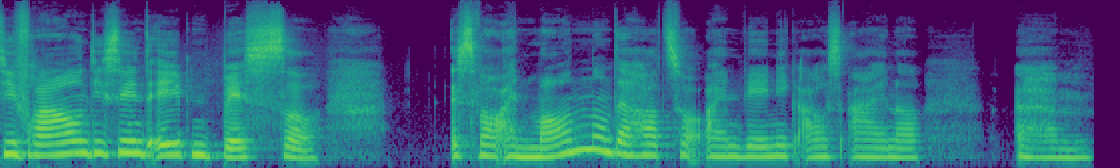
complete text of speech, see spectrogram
die Frauen, die sind eben besser es war ein Mann und er hat so ein wenig aus einer ähm,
